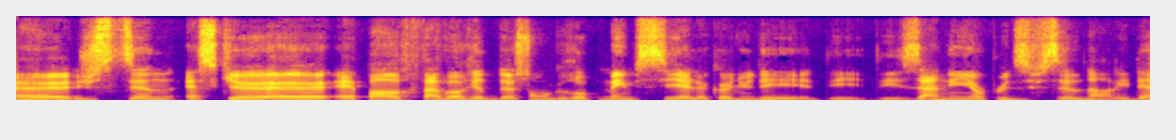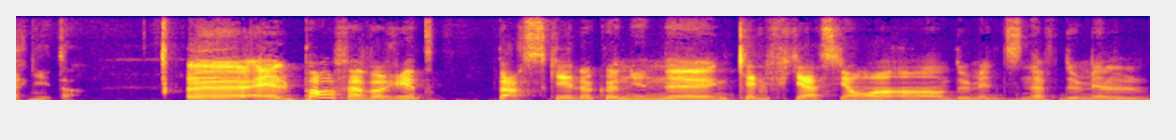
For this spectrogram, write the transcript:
Euh, Justine, est-ce qu'elle euh, part favorite de son groupe, même si elle a connu des, années un peu difficiles dans les derniers temps? Euh, elle part favorite parce qu'elle a connu une, qualification en, 2019, 2000,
